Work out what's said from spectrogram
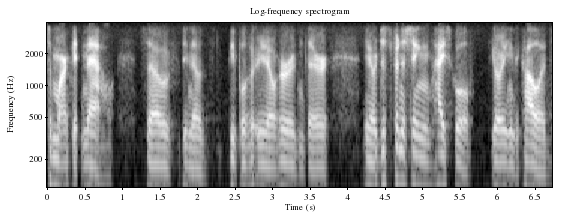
to market now. So you know people who you know heard they're you know just finishing high school, going into college.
